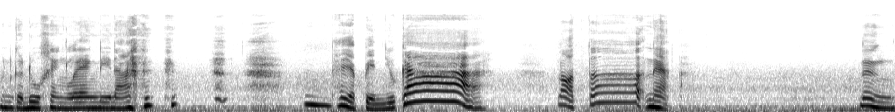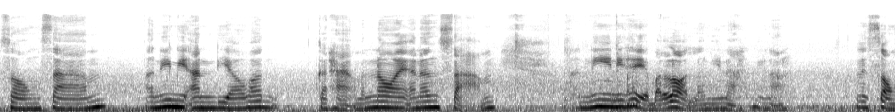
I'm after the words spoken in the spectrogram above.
มันก็ดูแข็งแรงดีนะ ถ้าอย่าเป็นยูก้าหลอดเตอร์เนี่ยหนึ่งสองสามอันนี้มีอันเดียวเพราะกระถางมันน้อย อันนั้นสามอันนี้นี่ถ้าอย่าบัลลอดแล้วนี่นะนี่นะ แล้วสอง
